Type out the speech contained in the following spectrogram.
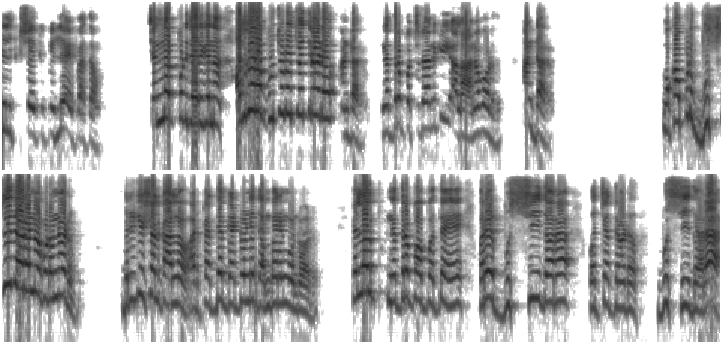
మిల్క్ షేక్ పిల్లి అయిపోతాం. చిన్నప్పుడు జరిగిన అదిగో బుచ్చుడు వచ్చేస్తున్నాడు అంటారు. నిద్ర పుచ్చడానికి అలా అనకూడదు అంటారు. ఒకప్పుడు బుస్సీధర్ అని ఒకడు ఉన్నాడు. బ్రిటిష్ వాళ్ళ కాలంలో ఆడు పెద్ద గడ్డి ఉండి గంభీరంగా ఉండేవాడు. పిల్లలు నిద్రపోకపోతే ఒరే బుస్సీధర వచ్చేస్తున్నాడు. బుస్సీధర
